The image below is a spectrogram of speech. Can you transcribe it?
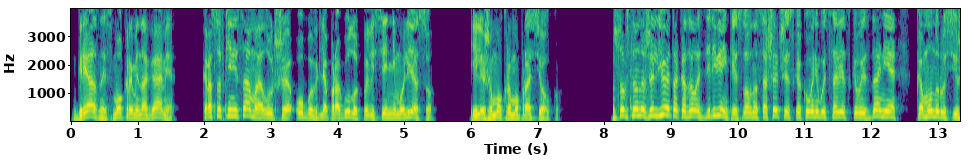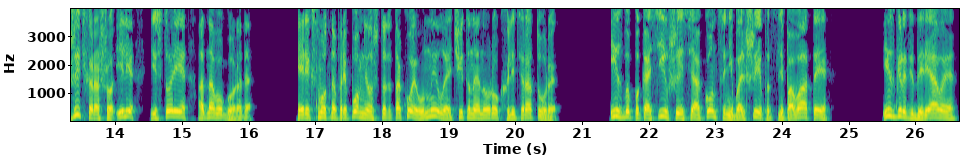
Грязный, с мокрыми ногами. Кроссовки не самая лучшая обувь для прогулок по весеннему лесу или же мокрому проселку. Собственно, жилье это оказалось деревенькой, словно сошедшей из какого-нибудь советского издания «Кому на Руси жить хорошо» или «Истории одного города». Эрик смутно припомнил что-то такое унылое, читанное на уроках литературы. Избы покосившиеся, оконцы небольшие, подслеповатые, изгороди дырявые,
